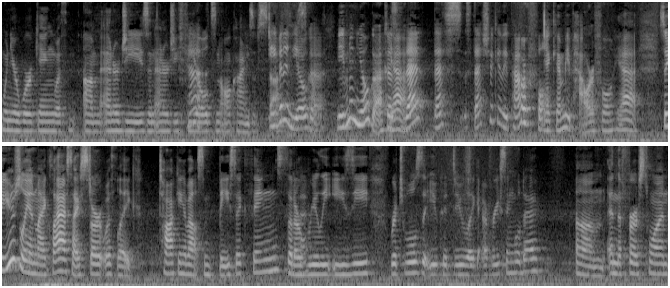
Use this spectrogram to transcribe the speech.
when you're working with um, energies and energy Yeah. fields and all kinds of stuff. Even in So- yoga. even in yoga, Because yeah. that, that's, that shit can be powerful. It can be powerful, yeah. So usually in my class, I start with like talking about some basic things that are really easy rituals that you could do like every single day. Um, and the first one,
